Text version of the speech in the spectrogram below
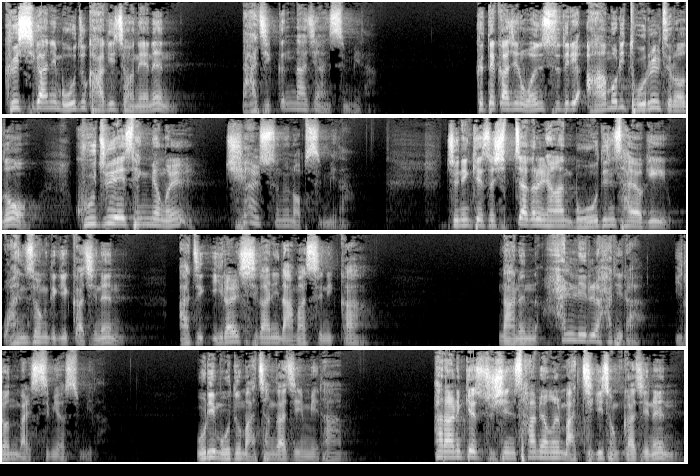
그 시간이 모두 가기 전에는 낮이 끝나지 않습니다. 그때까지는 원수들이 아무리 돌을 들어도 구주의 생명을 취할 수는 없습니다. 주님께서 십자가를 향한 모든 사역이 완성되기까지는 아직 일할 시간이 남았으니까 나는 할 일을 하리라. 이런 말씀이었습니다. 우리 모두 마찬가지입니다. 하나님께서 주신 사명을 마치기 전까지는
